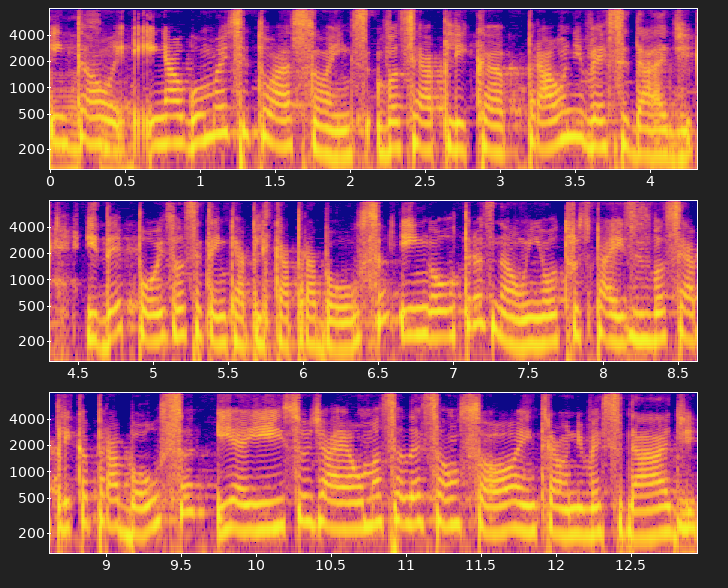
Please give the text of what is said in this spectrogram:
então, sim. em algumas situações, você aplica para a universidade e depois você tem que aplicar para a bolsa. E em outras, não. Em outros países, você aplica para a bolsa e aí isso já é uma seleção só entre a universidade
